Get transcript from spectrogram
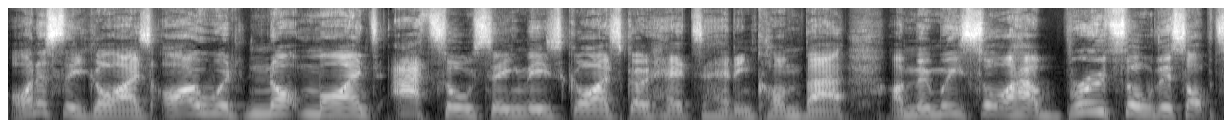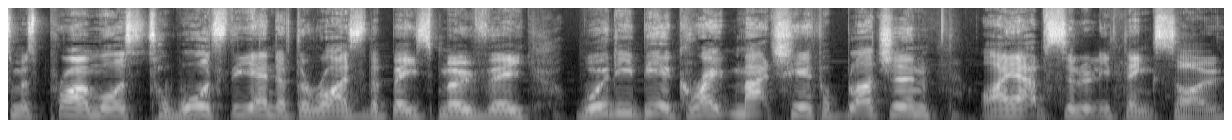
honestly, guys, I would not mind at all seeing these guys go head to head in combat. I mean, we saw how brutal this Optimus Prime was towards the end of the Rise of the Beast movie. Would he be a great match here for Bludgeon? I absolutely think so.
